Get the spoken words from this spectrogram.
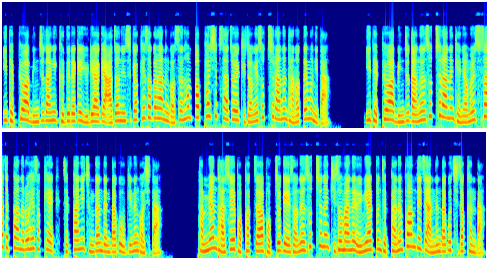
이 대표와 민주당이 그들에게 유리하게 아전인수격 해석을 하는 것은 헌법 84조의 규정에 소출하는 단어 때문이다. 이 대표와 민주당은 소출하는 개념을 수사재판으로 해석해 재판이 중단된다고 우기는 것이다. 반면 다수의 법학자와 법조계에서는 소추는 기소만을 의미할 뿐 재판은 포함되지 않는다고 지적한다.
